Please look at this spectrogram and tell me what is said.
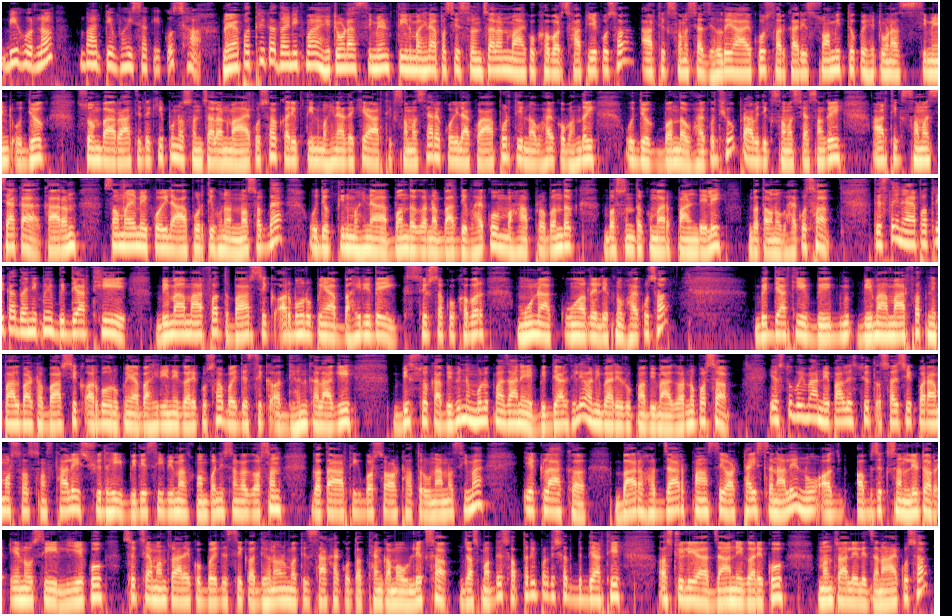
बेहोर्न बाध्य भइसकेको छ। नयाँ पत्रिका दैनिकमा हेटौँडा सिमेन्ट तीन महिनापछि सञ्चालनमा आएको खबर छापिएको छ। आर्थिक समस्या झेल्दै आएको सरकारी स्वामित्वको हेटौँडा सिमेन्ट उद्योग सोमबार रातिदेखि पुनः सञ्चालनमा आएको छ। करिब तीन महिनादेखि आर्थिक समस्या र कोइलाको आपूर्ति नभएको भन्दै उद्योग बन्द भएको थियो। प्राविधिक समस्यासँगै आर्थिक समस्याका कारण समयमै कोइला आपूर्ति हुन नसक्दा उद्योग तीन महिना बन्द गर्न बाध्य भएको महाप्रबन्धक वसन्त कुमार पाण्डेले बताउनु भएको छ। त्यस्तै नयाँ पत्रिका दैनिकमै विद्यार्थी बीमा मार्फत वार्षिक अर्बौं रूपियाँ बाहिरिँदै शीर्षकको खबर मुना कुंवरले लेख्नु भएको छ। विद्यार्थी बीमा मार्फत नेपालबाट वार्षिक अर्बौं रूपियाँ बाहिरिने गरेको छ। वैदेशिक अध्ययनका लागि विश्वका विभिन्न मुलुकमा जाने विद्यार्थीले अनिवार्य रूपमा बीमा गर्नुपर्छ। यस्तो बीमा नेपाल स्थित शैक्षिक परामर्श संस्थाले सिधै विदेशी बीमा कम्पनीसँग गर्छन्। गत आर्थिक वर्ष अठहत्तर उनासीमा एक लाख बाह्र हजार पाँच सय अठाइस जनाले नो अब्जेक्सन लेटर एनओसी लिएको शिक्षा मन्त्रालयको वैदेशिक अध्ययन अनुमति शाखाको तथ्याङ्कमा उल्लेख छ। जसमध्ये सत्तरी प्रतिशत विद्यार्थी अस्ट्रेलिया जाने गरेको मन्त्रालयले जनाएको छ।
